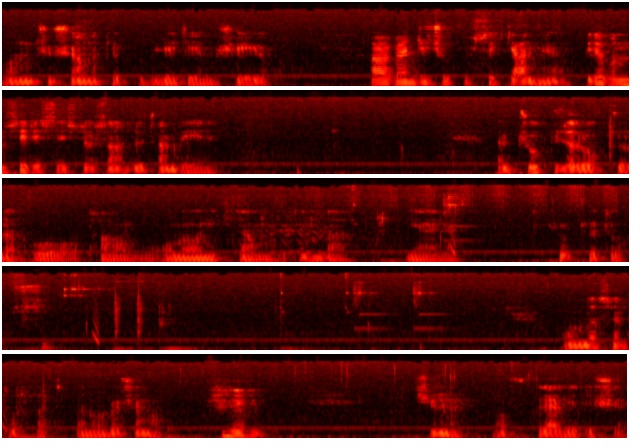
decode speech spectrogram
Onun için şu anlık yapabileceğim bir şey yok. Ama bence çok yüksek gelmiyor. Bir de bunun serisini istiyorsanız lütfen beğenin. Abi çok güzel okçular. Oo tamam. Onu 12'den vurdum da. Yani. Çok kötü okçusun. Onda sen toplat. Ben uğraşamam. Şimdi of klavye düşüyor.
